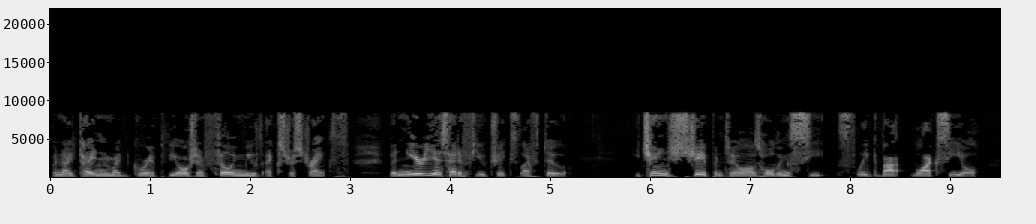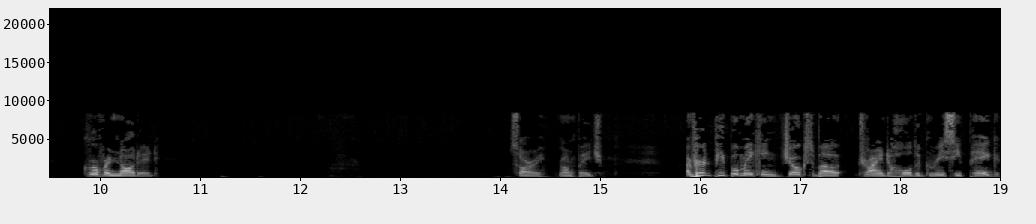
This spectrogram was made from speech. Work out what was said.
when I tightened my grip, the ocean filling me with extra strength. But Nereus had a few tricks left too. He changed shape until I was holding a sea- sleek black seal. Grover nodded. Sorry, wrong page. I've heard people making jokes about trying to hold a greasy pig,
